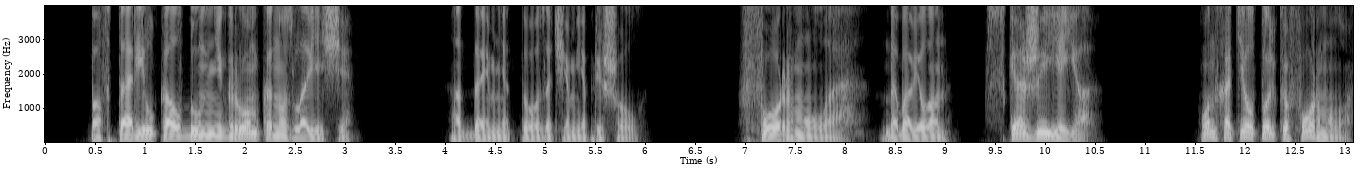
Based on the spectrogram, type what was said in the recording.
— повторил колдун негромко, но зловеще. Отдай мне то, зачем я пришел». «Формула», — добавил он. «Скажи ее». Он хотел только формулу,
